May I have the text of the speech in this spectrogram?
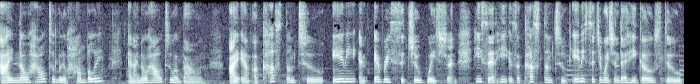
I know how to live humbly and I know how to abound. I am accustomed to any and every situation. He said he is accustomed to any situation that he goes through,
